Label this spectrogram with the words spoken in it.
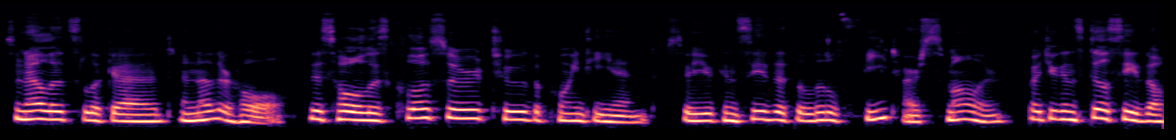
So now let's look at another hole. This hole is closer to the pointy end. So you can see that the little feet are smaller, but you can still see the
